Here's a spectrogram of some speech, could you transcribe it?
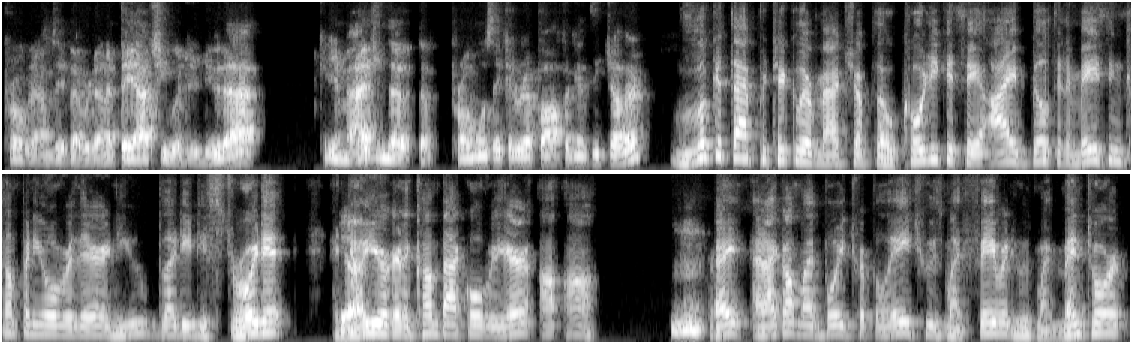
programs they've ever done. If they actually were to do that, can you imagine the the promos they could rip off against each other? Look at that particular matchup though. Cody could say, I built an amazing company over there and you bloody destroyed it. And yeah. now you're gonna come back over here. Uh-uh. Mm-hmm. Right. And I got my boy Triple H, who's my favorite, who's my mentor.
